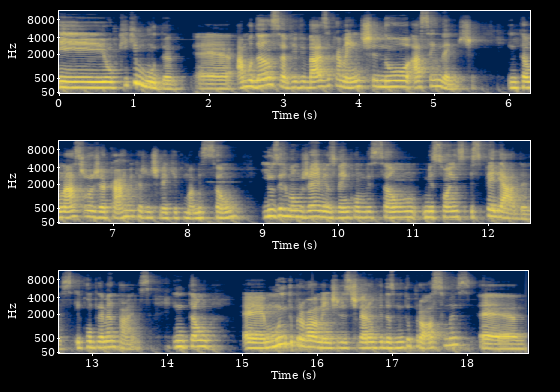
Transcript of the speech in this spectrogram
E o que, que muda? É, a mudança vive basicamente no ascendente. Então, na astrologia kármica, a gente vem aqui com uma missão, e os irmãos gêmeos vêm com missão, missões espelhadas e complementares. Então, é, muito provavelmente eles tiveram vidas muito próximas. É,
